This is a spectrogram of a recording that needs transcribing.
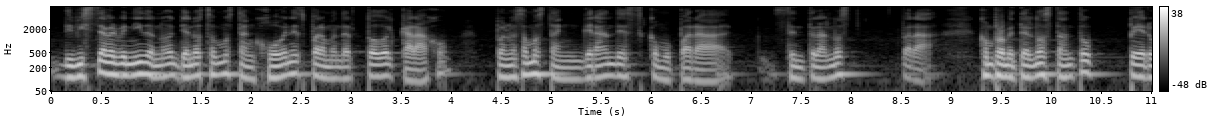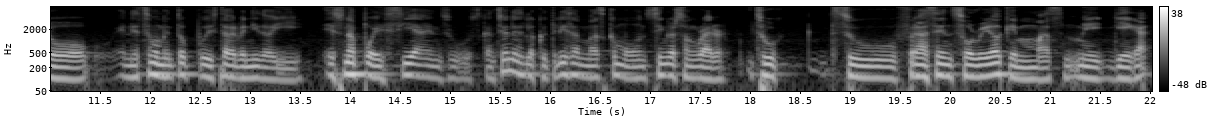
debiste haber venido, ¿no? Ya no estamos tan jóvenes para mandar todo el carajo, pero no estamos tan grandes como para centrarnos, para comprometernos tanto, pero en ese momento pudiste haber venido y es una poesía en sus canciones, lo que utiliza más como un singer-songwriter. Su, su frase en So Real que más me llega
